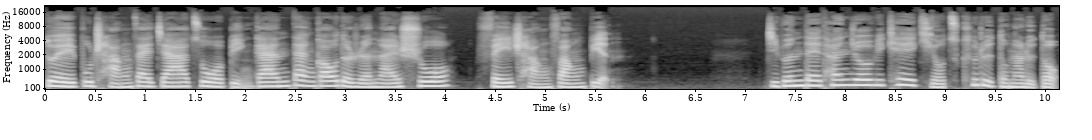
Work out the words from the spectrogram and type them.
对不常在家做饼干、蛋糕的人来说，非常方便。自分で誕生日ケーキを作るとなると、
